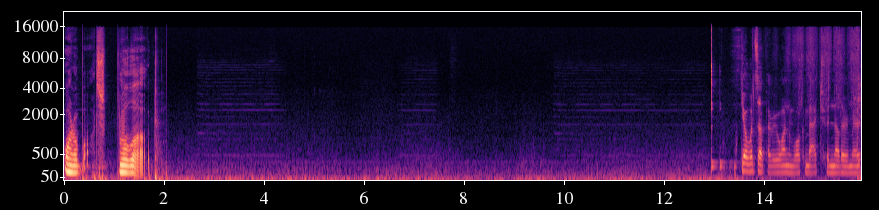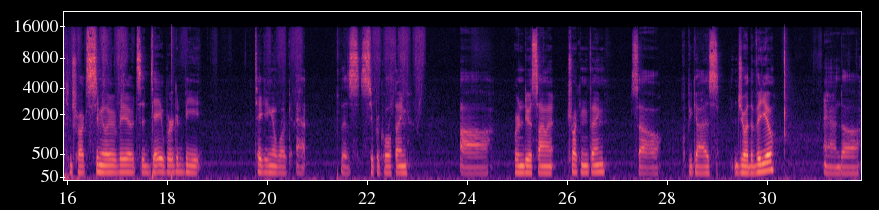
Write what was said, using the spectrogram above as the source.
Autobots, roll out. Yo, what's up everyone welcome back to another American Truck Simulator video. Today we're going to be taking a look at this super cool thing. Uh, we're going to do a silent trucking thing. So, hope you guys enjoy the video and uh,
